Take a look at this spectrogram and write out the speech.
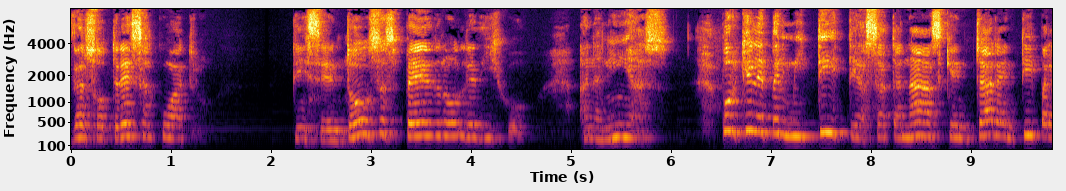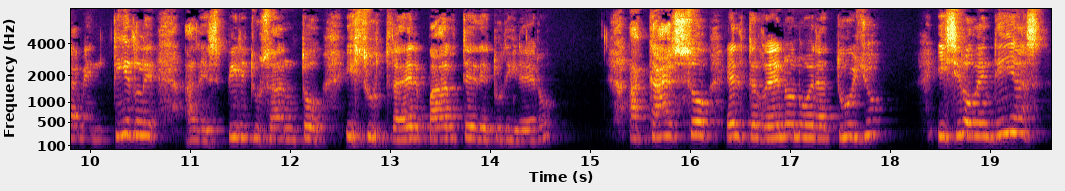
verso 3 al 4, dice, entonces Pedro le dijo, Ananías, ¿Por qué le permitiste a Satanás que entrara en ti para mentirle al Espíritu Santo y sustraer parte de tu dinero? ¿Acaso el terreno no era tuyo? Y si lo vendías,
